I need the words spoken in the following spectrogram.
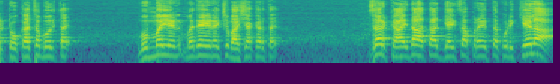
टोकाचं बोलताय. मुंबई मध्ये येण्याची भाषा करताय. जर कायदा हातात घ्यायचा प्रयत्न कोणी केला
